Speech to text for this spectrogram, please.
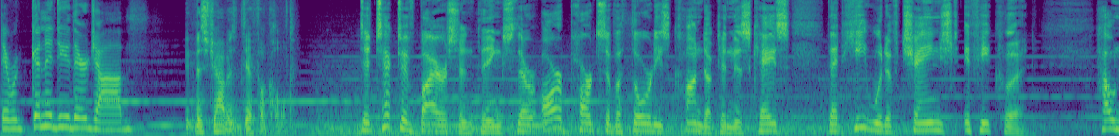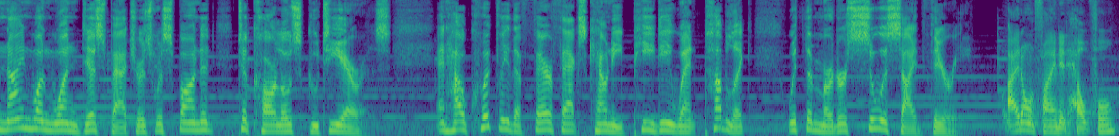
They were going to do their job. This job is difficult. Detective Byerson thinks there are parts of authorities' conduct in this case that he would have changed if he could. How 911 dispatchers responded to Carlos Gutierrez. and how quickly the Fairfax County PD went public with the murder suicide theory. I don't find it helpful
